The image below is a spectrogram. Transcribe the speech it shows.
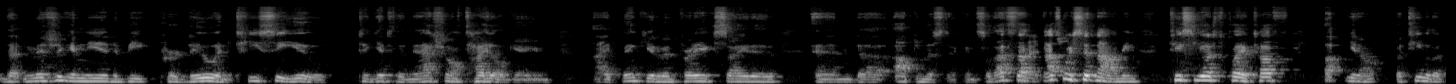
that Michigan needed to beat Purdue and TCU to get to the national title game, I think you'd have been pretty excited and uh, optimistic. And so that's that. Right. That's where we sit now. I mean, TCU has to play a tough uh, you know, a team with a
